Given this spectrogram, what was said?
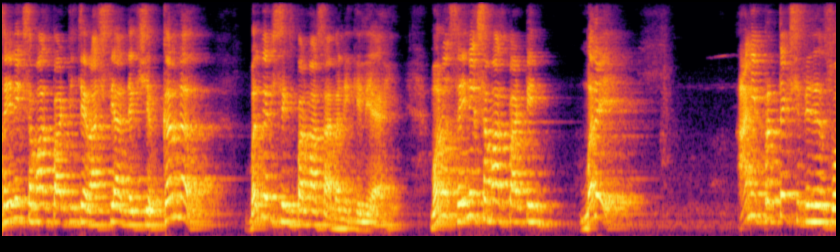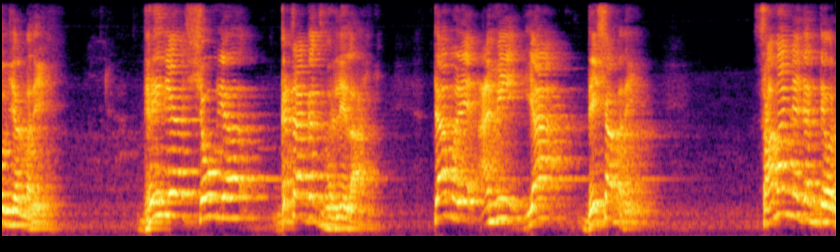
सैनिक समाज पार्टीचे राष्ट्रीय अध्यक्ष कर्नल बलबीर सिंग परमार साहेबांनी केली आहे. म्हणून सैनिक समाज पार्टीमध्ये आणि प्रत्येक सिटीजन सोल्जरमध्ये धैर्य शौर्य गचागच भरलेला आहे. त्यामुळे आम्ही या देशामध्ये सामान्य जनतेवर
